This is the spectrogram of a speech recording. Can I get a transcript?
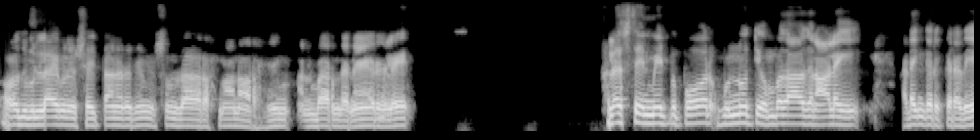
அவது பில்லாஹிமின் சைத்தான் ரஜீம். விஸ்முல்லா ரஹ்மான் ரஹீம். அன்பார்ந்த நேயர்களே பிலஸ்தீன் மீட்பு போர் முன்னூற்றி ஒன்பதாவது நாளை அடைந்திருக்கிறது.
